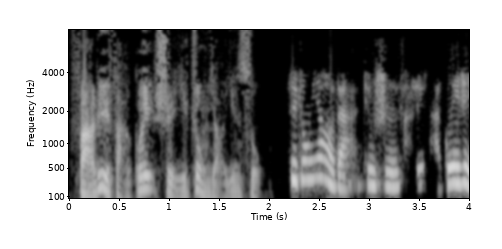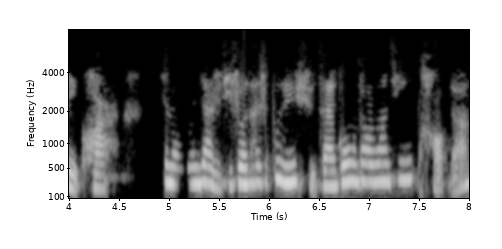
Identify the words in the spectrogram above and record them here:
法律法规是一重要因素，最重要的就是法律法规这一块儿。现在无人驾驶汽车它是不允许在公共道路上进行跑的，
